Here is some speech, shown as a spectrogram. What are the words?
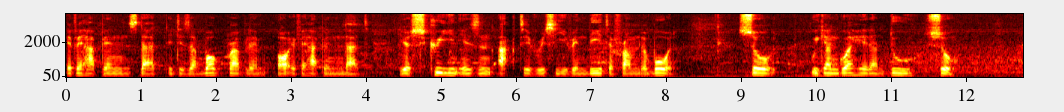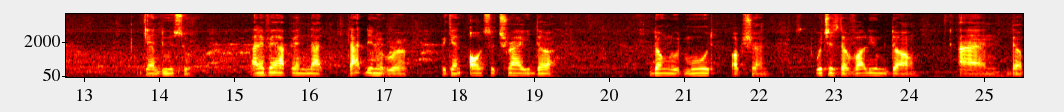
If it happens that it is a bug problem or if it happens that your screen isn't active receiving data from the board. So we can go ahead and do so can do so. And if it happened that that didn't work we can also try the download mode option which is the volume down and the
